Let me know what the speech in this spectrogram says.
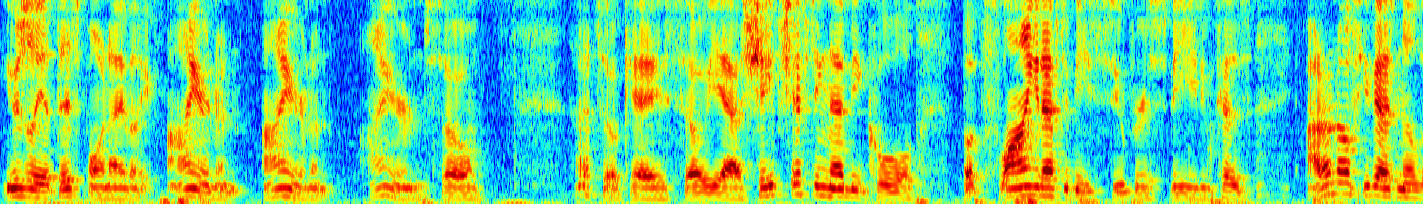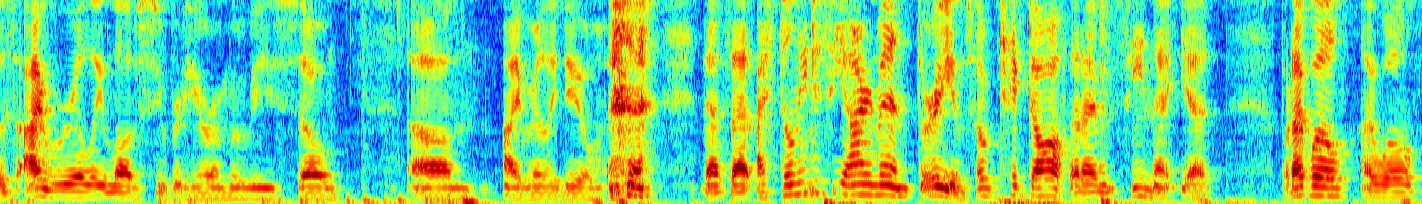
Usually at this point I have like iron and iron and iron, so that's okay. So yeah, shape-shifting that'd be cool, but flying would have to be super speed because I don't know if you guys know this, I really love superhero movies, so um, I really do. that's that. I still need to see Iron Man 3. I'm so ticked off that I haven't seen that yet. But I will, I will.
